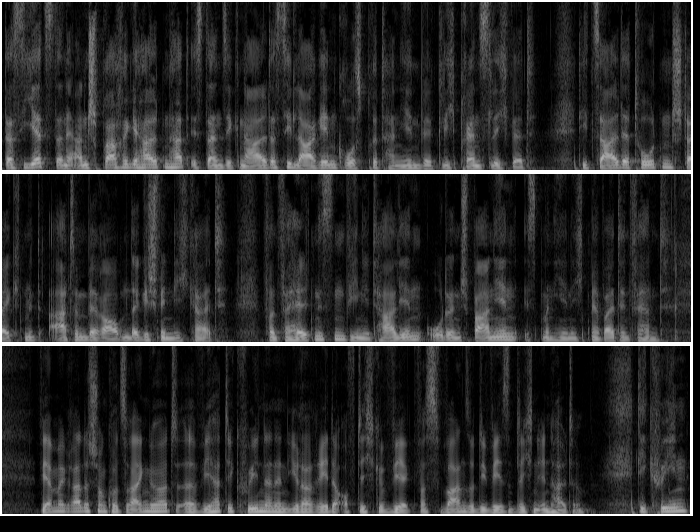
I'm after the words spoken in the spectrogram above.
Dass sie jetzt eine Ansprache gehalten hat, ist ein Signal, dass die Lage in Großbritannien wirklich brenzlig wird. Die Zahl der Toten steigt mit atemberaubender Geschwindigkeit. Von Verhältnissen wie in Italien oder in Spanien ist man hier nicht mehr weit entfernt. Wir haben ja gerade schon kurz reingehört. Äh, wie hat die Queen denn in ihrer Rede auf dich gewirkt? Was waren so die wesentlichen Inhalte? Die Queen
